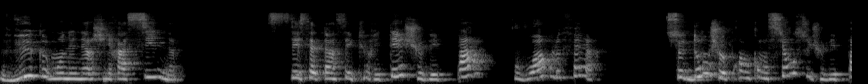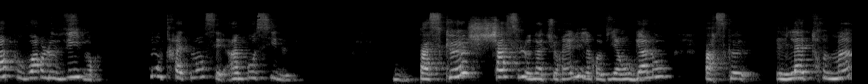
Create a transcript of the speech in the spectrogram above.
vu que mon énergie racine, c'est cette insécurité, je ne vais pas pouvoir le faire. Ce dont je prends conscience, je ne vais pas pouvoir le vivre. Concrètement, c'est impossible. Parce que chasse le naturel, il revient au galop. Parce que l'être humain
